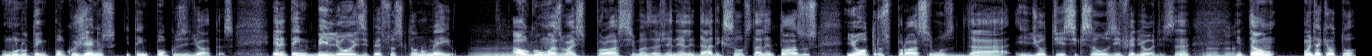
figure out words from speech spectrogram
O mundo tem poucos gênios e tem poucos idiotas. Ele tem bilhões de pessoas que estão no meio. Hum. Algumas mais próximas da genialidade, que são os talentosos, e outros próximos da idiotice, que são os inferiores. Né? Uhum. Então, onde é que eu tô?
